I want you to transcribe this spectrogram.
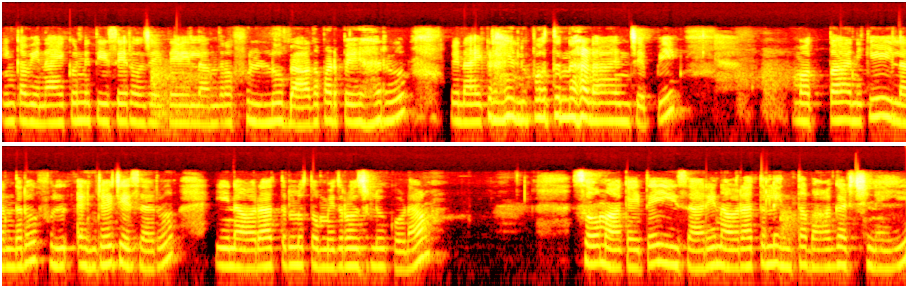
ఇంకా వినాయకుడిని తీసే రోజైతే వీళ్ళందరూ ఫుల్ బాధపడిపోయారు. వినాయకుడు వెళ్ళిపోతున్నాడా అని చెప్పి మొత్తానికి వీళ్ళందరూ ఫుల్ ఎంజాయ్ చేశారు. ఈ నవరాత్రులు తొమ్మిది రోజులు కూడా. సో మాకైతే ఈసారి నవరాత్రులు ఇంత బాగా గడిచినాయి.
